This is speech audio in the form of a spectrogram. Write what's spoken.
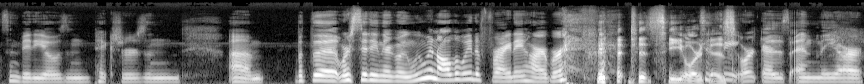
some videos and pictures and um, but the we're sitting there going, we went all the way to Friday Harbor to see to orcas. see orcas, and they are,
